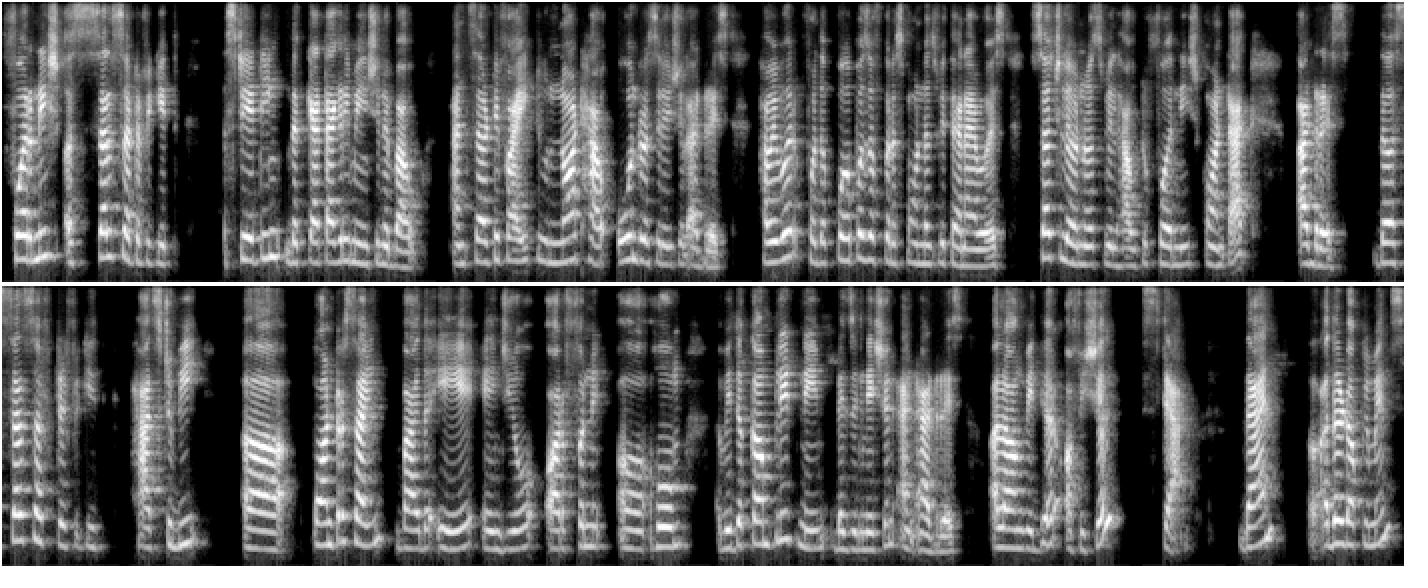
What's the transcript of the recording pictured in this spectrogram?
furnish a self certificate stating the category mentioned above and certify to not have own residential address However, for the purpose of correspondence with NIOS, such learners will have to furnish contact address. The self-certificate has to be uh, countersigned by the AA, NGO, orphan uh, home with the complete name, designation, and address along with their official stamp. Then uh, other documents,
